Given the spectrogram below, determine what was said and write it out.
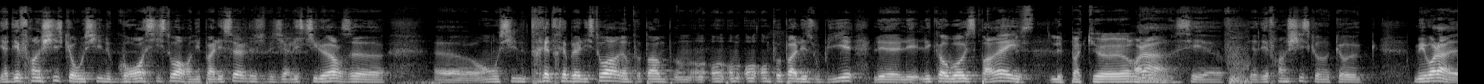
y a des franchises qui ont aussi une grosse histoire. On n'est pas les seuls. Je veux dire, les Steelers euh, euh, ont aussi une très très belle histoire et on peut pas, on, on, on- on peut pas les oublier. Les, les, les Cowboys, pareil. Les, les Packers. Voilà, euh, c'est, euh, il y a des franchises que, que- mais voilà,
